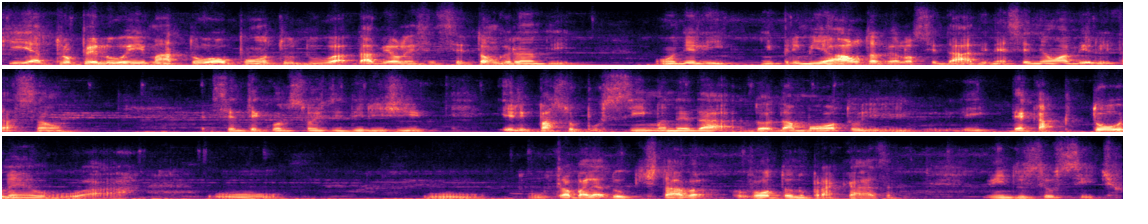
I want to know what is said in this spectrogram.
que atropelou e matou ao ponto do, da violência ser tão grande, onde ele imprimia alta velocidade, né, sem nenhuma habilitação, sem ter condições de dirigir, ele passou por cima né, da, da moto e, e decapitou né, o, a, o, o, o, trabalhador que estava voltando para casa, vindo do seu sítio.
